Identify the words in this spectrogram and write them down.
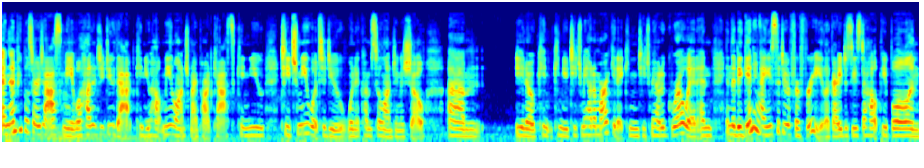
and then people started to ask me, well, how did you do that? Can you help me launch my podcast? Can you teach me what to do when it comes to launching a show? Um, you know, can, can you teach me how to market it? Can you teach me how to grow it? And in the beginning, I used to do it for free. Like I just used to help people and,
